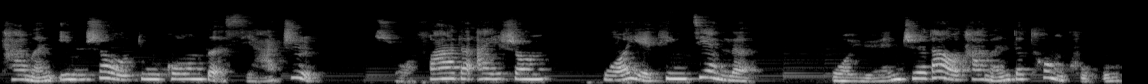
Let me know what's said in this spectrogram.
他们因受督工的辖制所发的哀声，我也听见了。我原知道他们的痛苦。”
